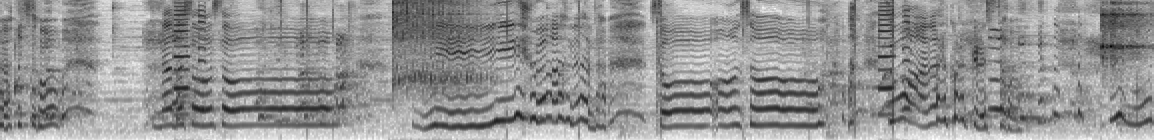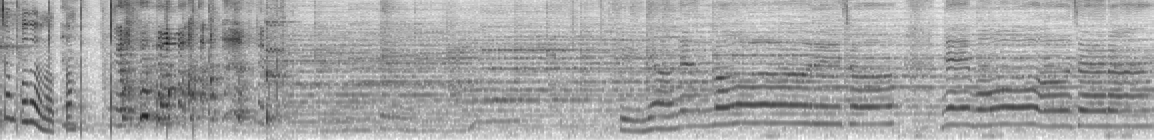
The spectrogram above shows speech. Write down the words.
희와 나다소 나다소소. 희와 나다소소. 좋아 안할 걸 그랬어. 이거 너무 잠보다 낫다. 그녀는 모르죠 내 모자란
